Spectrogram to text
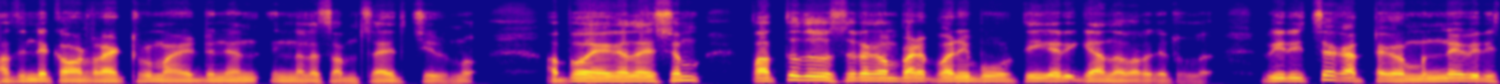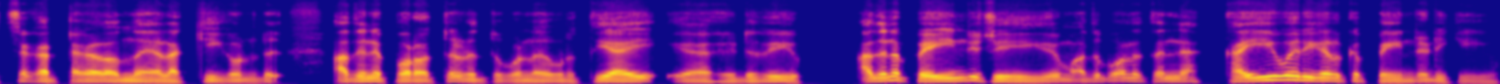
അതിന്റെ കോൺട്രാക്ടറുമായിട്ട് ഞാൻ ഇന്നലെ സംസാരിച്ചിരുന്നു. അപ്പോൾ ഏകദേശം പത്ത് ദിവസത്തിനകം പണി പൂർത്തീകരിക്കാമെന്ന് പറഞ്ഞിട്ടുള്ളത്. വിരിച്ച കട്ടകൾ മുന്നേ വിരിച്ച കട്ടകളൊന്ന് ഇളക്കിക്കൊണ്ട് അതിനെ പുറത്തെടുത്തുകൊണ്ട് വൃത്തിയായി ഇടുകയും അതിനെ പെയിന്റ് ചെയ്യുകയും അതുപോലെ തന്നെ കൈവരികൾക്ക് പെയിന്റ് അടിക്കുകയും.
